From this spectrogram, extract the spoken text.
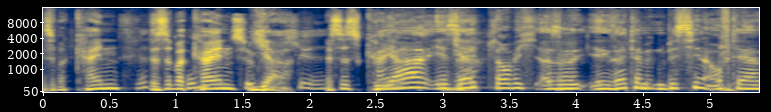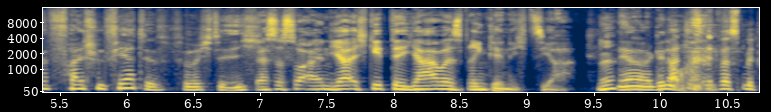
Das ist aber kein, Das das ist aber kein, ja, es ist kein, ja, ihr seid, glaube ich, also ihr seid damit ein bisschen auf der falschen Fährte, fürchte ich. das ist so ein, ja, ich gebe dir ja, aber es bringt dir nichts, ja. Ne? ja, genau. Hat es etwas mit,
